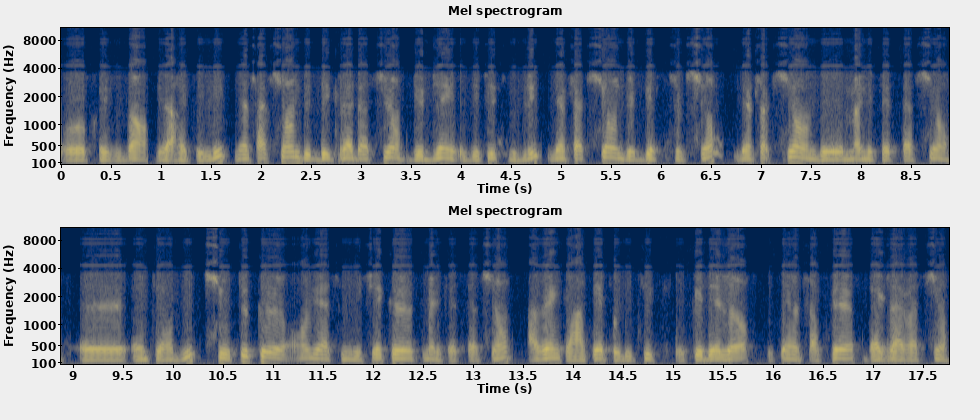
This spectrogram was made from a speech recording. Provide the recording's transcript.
au président de la République, l'infraction de dégradation de biens et d'édifices publics, l'infraction de destruction, l'infraction de manifestation euh, interdite, surtout qu'on lui a signifié que manifestation avait un caractère politique et que dès lors, c'était un facteur d'aggravation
